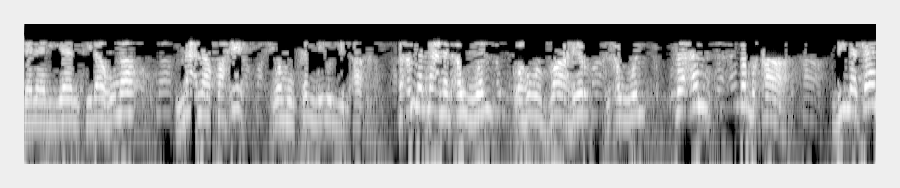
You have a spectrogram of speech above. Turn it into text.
دلاليان كلاهما. معنى صحيح ومكمل للآخر. فأما المعنى الأول وهو الظاهر الأول فأن تبقى بمكان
